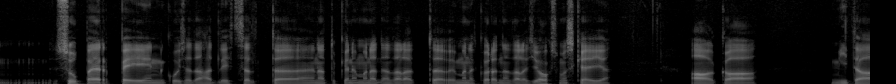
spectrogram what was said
mm, super peen, kui sa tahad lihtsalt äh, natukene mõned nädalad äh, või mõned korrad nädalas jooksmas käia, aga mida,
